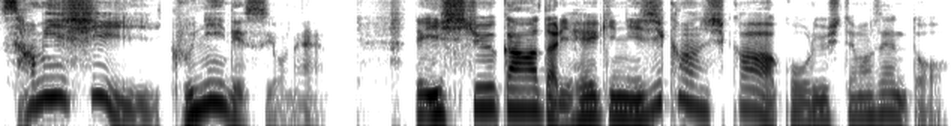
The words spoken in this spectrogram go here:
寂しい国ですよね。で、一週間あたり平均2時間しか交流してませんと。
